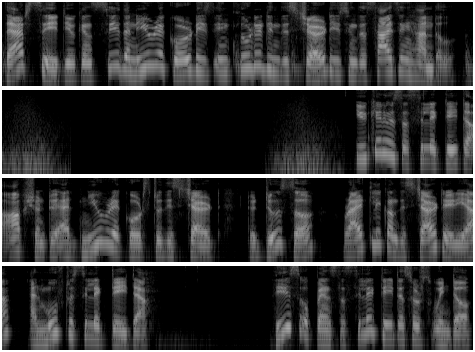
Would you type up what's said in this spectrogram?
That's it. You can see the new record is included in this chart using the sizing handle. You can use the Select Data option to add new records to this chart. To do so, right-click on this chart area and move to Select Data. This opens the Select Data Source window.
